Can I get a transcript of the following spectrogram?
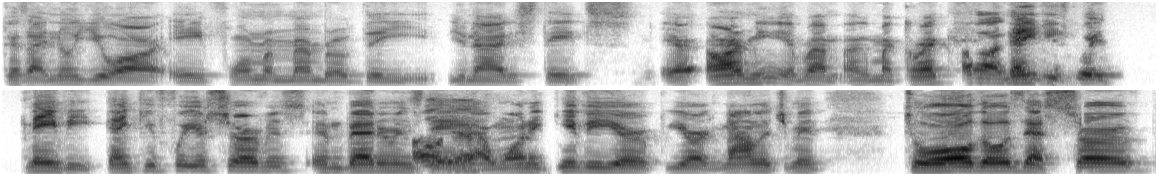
because I know you are a former member of the United States Army. Am I, am I correct? Uh, Thank Navy. you for Navy. Thank you for your service and Veterans Oh, Day. yeah. I want to give you your your acknowledgement to all those that served.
